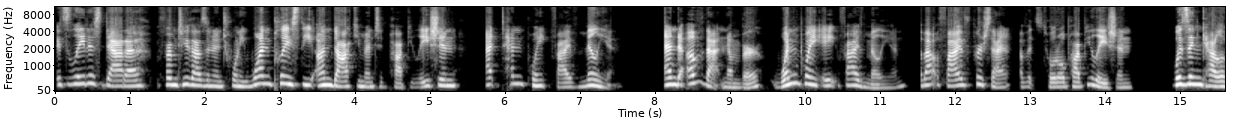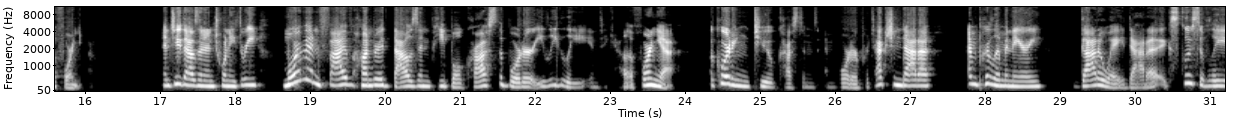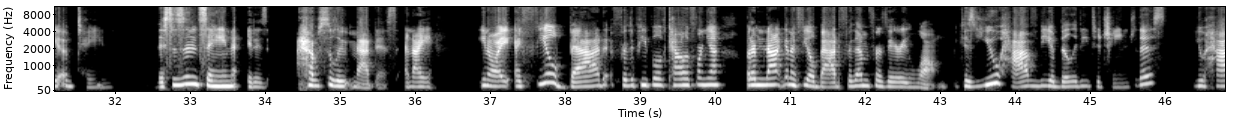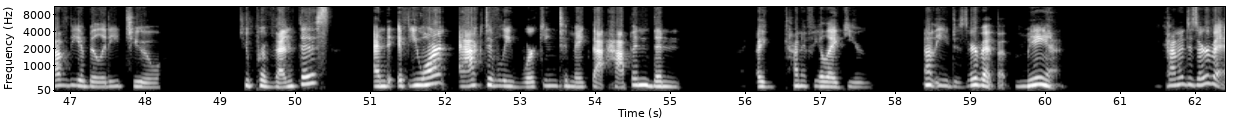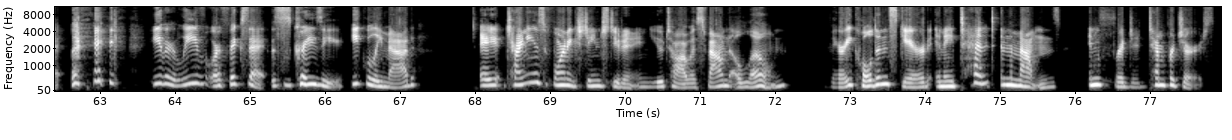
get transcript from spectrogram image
Its latest data from 2021 placed the undocumented population at 10.5 million. And of that number, 1.85 million, about 5% of its total population, was in California. In 2023, more than 500,000 people crossed the border illegally into California, according to Customs and Border Protection data and preliminary gotaway data exclusively obtained. This is insane. It is absolute madness. And I, you know, I, I feel bad for the people of California, but I'm not going to feel bad for them for very long because you have the ability to change this. You have the ability to to prevent this And if you aren't actively working to make that happen, then I kind of feel like you, not that you deserve it, but man, you kind of deserve it. Either leave or fix it. This is crazy. Equally mad. A Chinese foreign exchange student in Utah was found alone, very cold and scared, in a tent in the mountains in frigid temperatures.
